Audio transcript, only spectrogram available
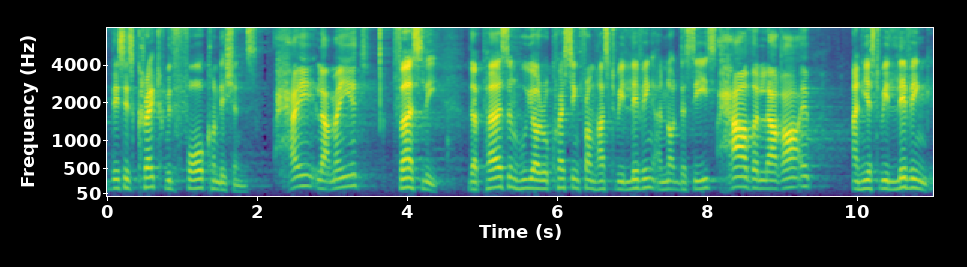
this is correct with four conditions. حي لا ميت Firstly, the person who you are requesting from has to be living and not deceased, حاضر لا غائب and he has to be living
